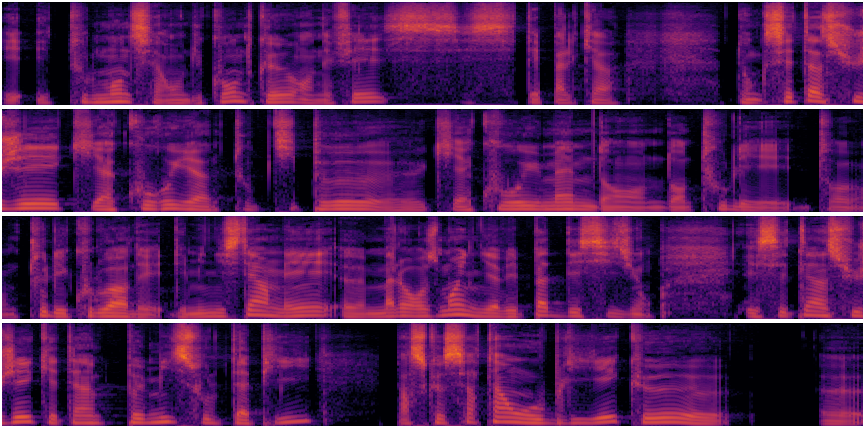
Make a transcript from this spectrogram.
Et, tout le monde s'est rendu compte que, en effet, c'était pas le cas. Donc c'est un sujet qui a couru un tout petit peu, euh, qui a couru même dans, tous, les, tous les couloirs des, ministères, mais euh, malheureusement il n'y avait pas de décision. Et c'était un sujet qui était un peu mis sous le tapis parce que certains ont oublié que, euh,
